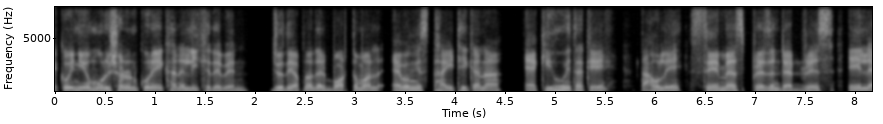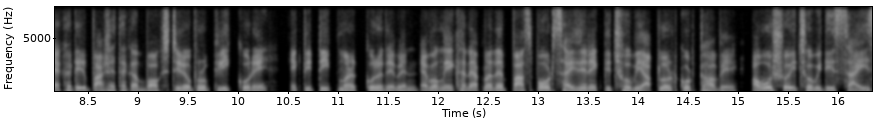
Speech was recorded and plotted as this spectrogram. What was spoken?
একই নিয়ম অনুসরণ করে এখানে লিখে দেবেন। যদি আপনাদের বর্তমান এবং স্থায়ী ঠিকানা একই হয়ে থাকে, তাহলে সেম অ্যাজ প্রেজেন্ট অ্যাড্রেস এই লেখাটির পাশে থাকা বক্সটির ওপর ক্লিক করে একটি টিক মার্ক করে দেবেন এবং এখানে আপনাদের পাসপোর্ট সাইজের একটি ছবি আপলোড করতে হবে। অবশ্যই ছবিটির সাইজ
